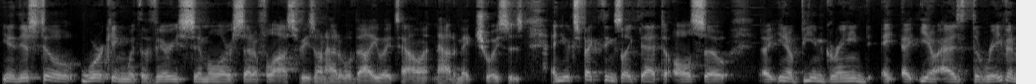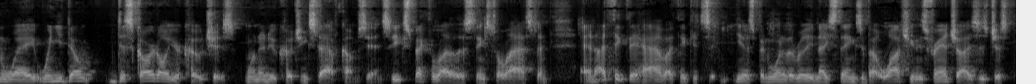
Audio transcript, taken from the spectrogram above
you know, they're still working with a very similar set of philosophies on how to evaluate talent and how to make choices. And you expect things like that to also, uh, you know, be ingrained, uh, uh, you know, as the Raven way when you don't discard all your coaches when a new coaching staff comes in. So you expect a lot of those things to last. And, and I think they have. I think it's, you know, it's been one of the really nice things about watching these franchises, just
